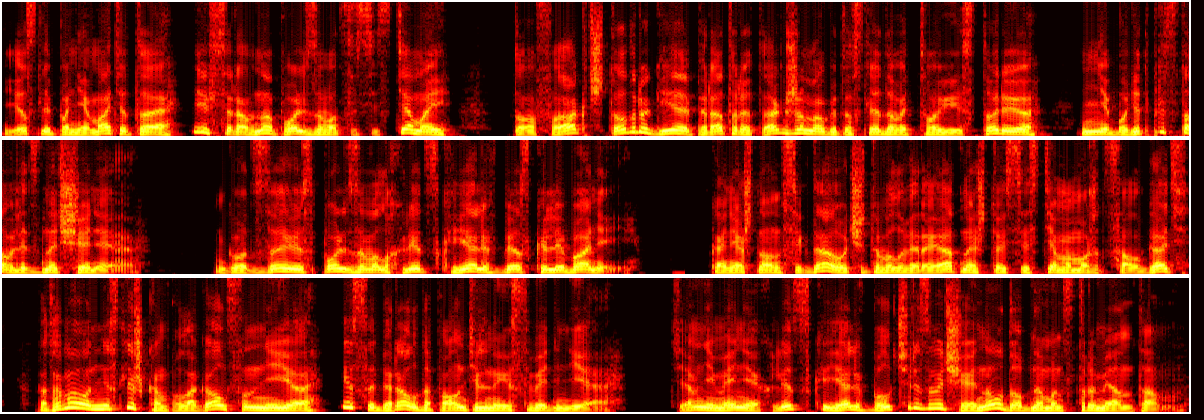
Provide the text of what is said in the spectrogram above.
Если понимать это и всё равно пользоваться системой, то факт, что другие операторы также могут исследовать твою историю, не будет представлять значения. Годзе использовал Хлицк Яльф без колебаний. Конечно, он всегда учитывал вероятность, что система может солгать, потому он не слишком полагался на неё и собирал дополнительные сведения. Тем не менее, Хлицк Яльф был чрезвычайно удобным инструментом.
